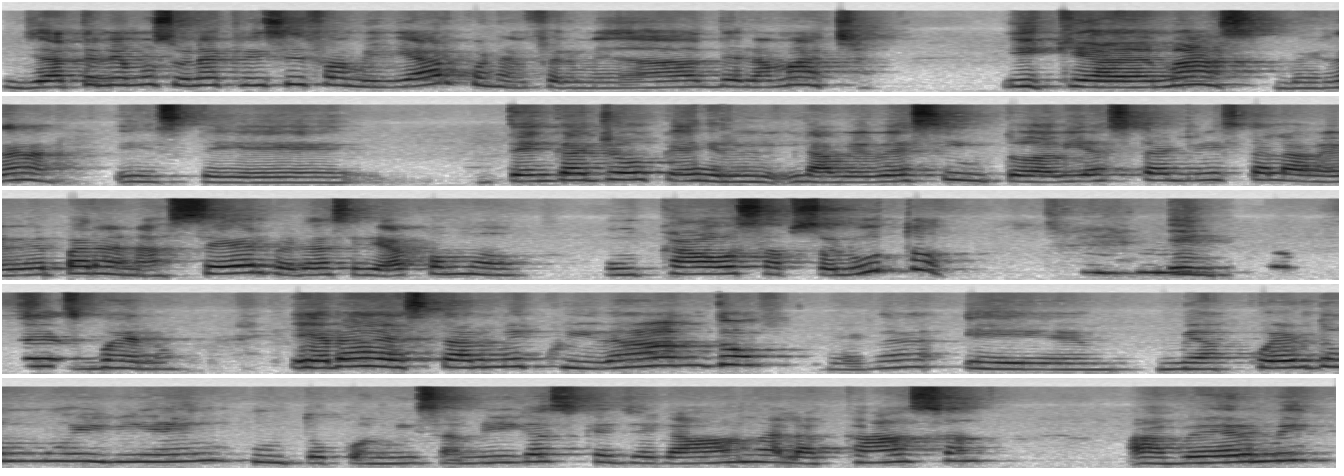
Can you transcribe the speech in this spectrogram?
ya tenemos una crisis familiar con la enfermedad de la macha y que además, ¿verdad? Este, tenga yo la bebé sin todavía estar lista, la bebé para nacer, ¿verdad? Sería como un caos absoluto. Entonces, bueno, era estarme cuidando, ¿verdad? Eh, me acuerdo muy bien junto con mis amigas que llegaban a la casa a verme,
